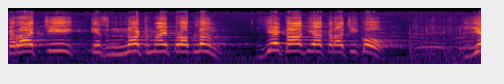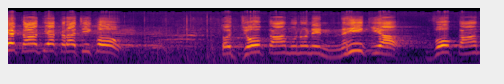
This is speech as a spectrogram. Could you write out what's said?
Karachi is not my problem ये कहा गया कराची को। ये कहा गया कराची को। तो जो काम उन्होंने नहीं किया, वो काम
